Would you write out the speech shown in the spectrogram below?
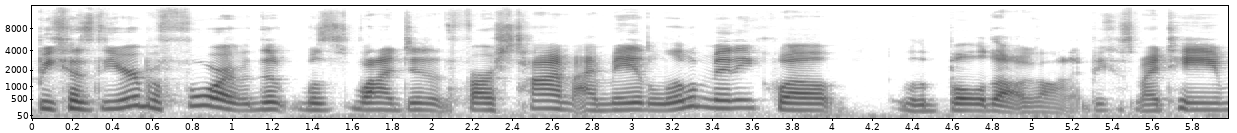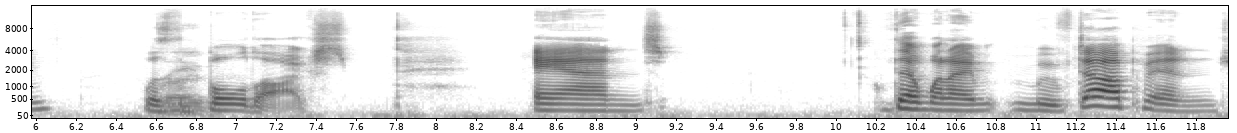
Because the year before that was when I did it the first time. I made a little mini quilt with a bulldog on it because my team was the bulldogs, and then when I moved up and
